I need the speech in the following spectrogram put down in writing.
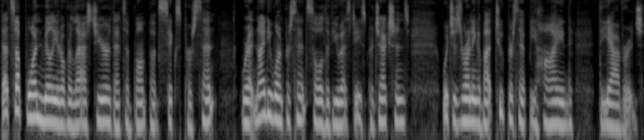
That's up 1 million over last year. That's a bump of 6%. We're at 91% sold of USDA's projections, which is running about 2% behind the average.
